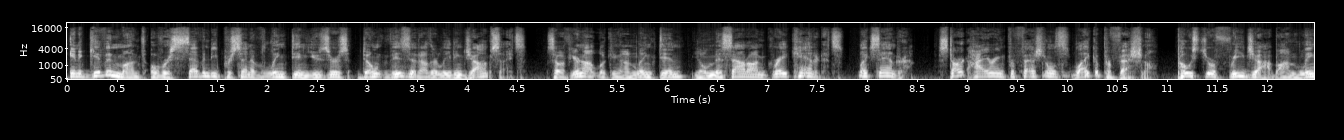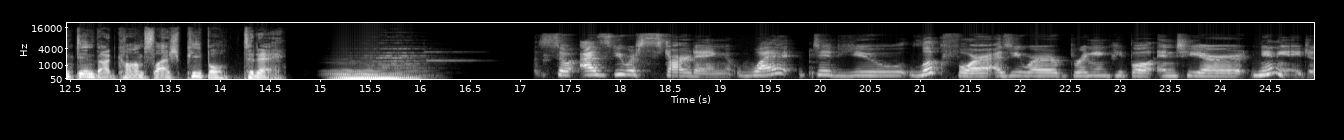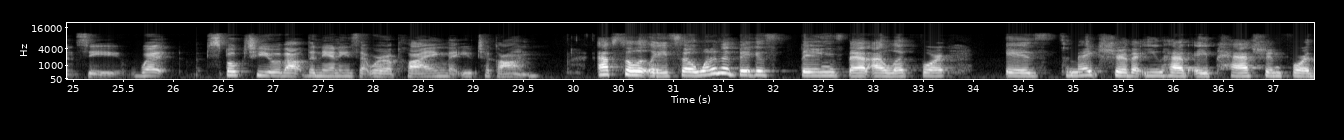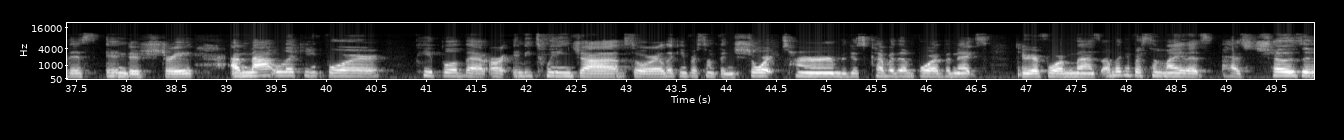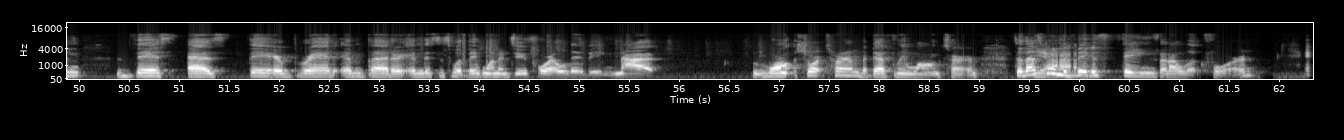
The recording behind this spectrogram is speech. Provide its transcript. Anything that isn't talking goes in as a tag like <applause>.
In a given month, over 70% of LinkedIn users don't visit other leading job sites. So if you're not looking on LinkedIn, you'll miss out on great candidates like Sandra. Start hiring professionals like a professional. Post your free job on linkedin.com/people today. So, as you were starting, what did you look for as you were bringing people into your nanny agency? What spoke to you about the nannies that were applying that you took on? Absolutely. So, one of the biggest things that I look for is to make sure that you have a passion for this industry. I'm not looking for people that are in between jobs or looking for something short term to just cover them for the next three or four months. I'm looking for somebody that has chosen this as their bread and butter and this is what they want to do for a living, not long short term, but definitely long term. So that's one of the biggest things that I look for.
